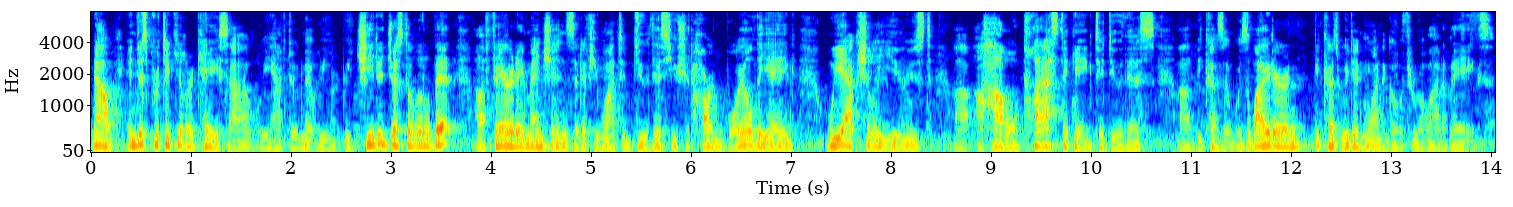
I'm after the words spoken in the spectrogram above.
Now, in this particular case, uh, we have to admit we, we cheated just a little bit. Uh, Faraday mentions that if you want to do this, you should hard boil the egg. We actually used uh, a hollow plastic egg to do this uh, because it was lighter and because we didn't want to go through a lot of eggs.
